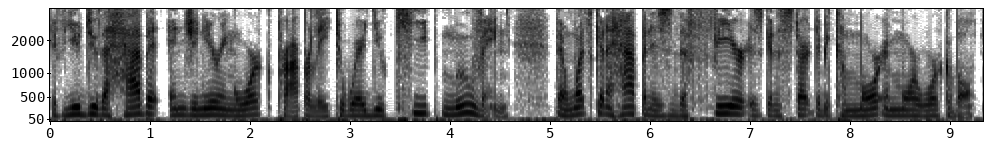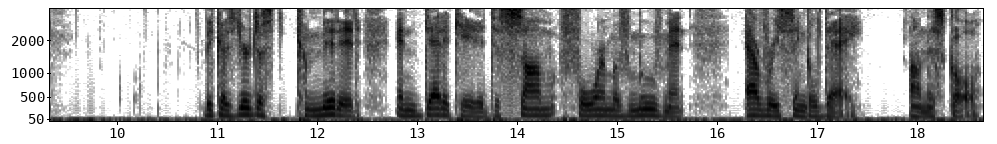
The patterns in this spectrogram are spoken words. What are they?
if you do the habit engineering work properly to where you keep moving, then what's going to happen is the fear is going to start to become more and more workable because you're just committed and dedicated to some form of movement every single day on this goal.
